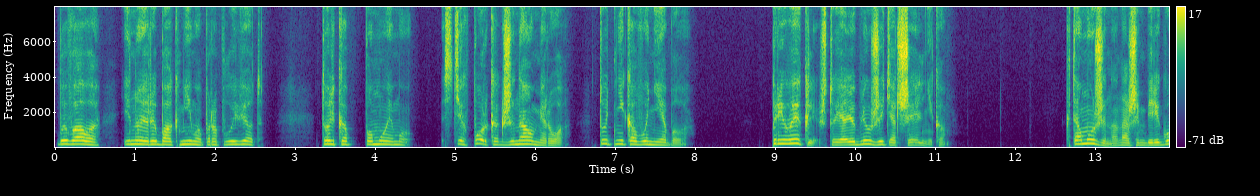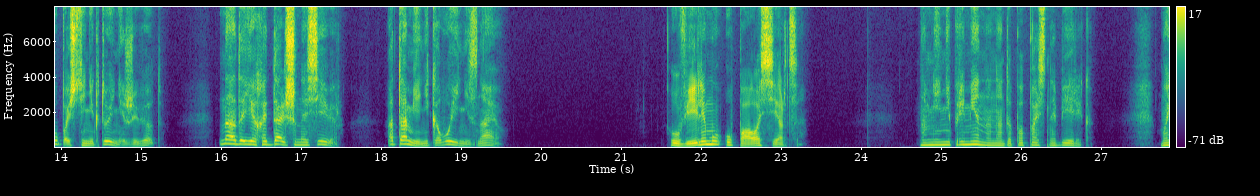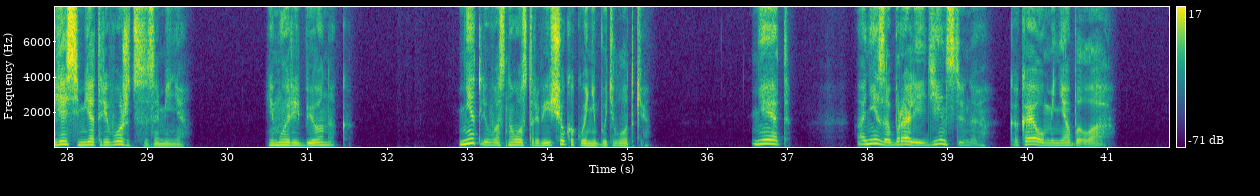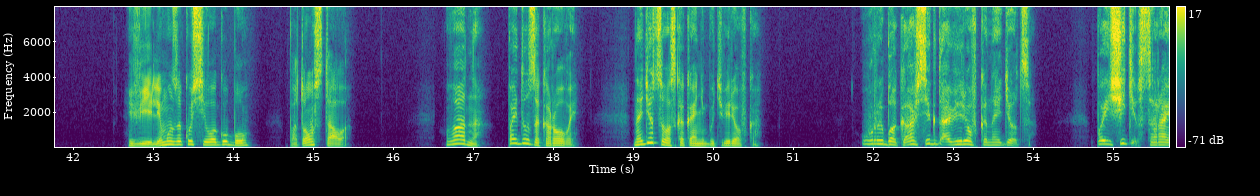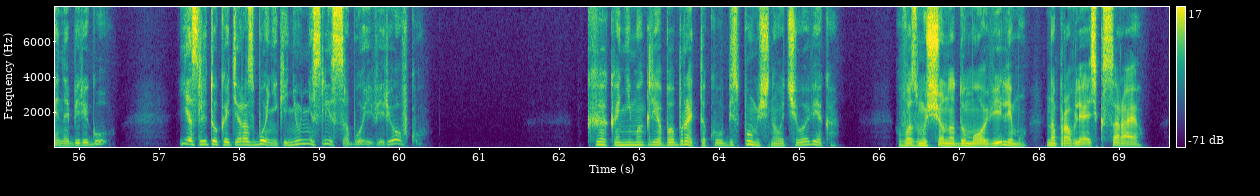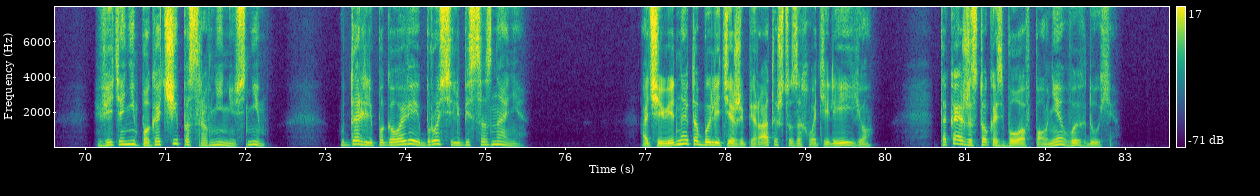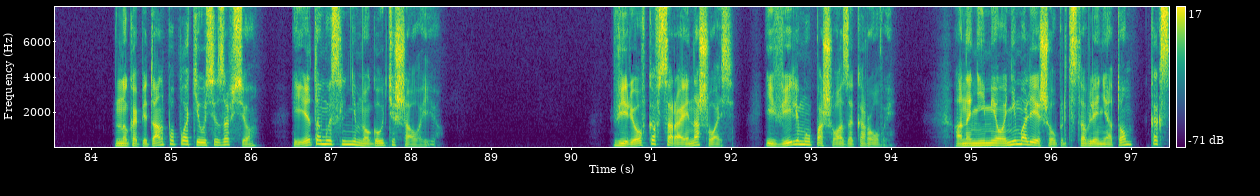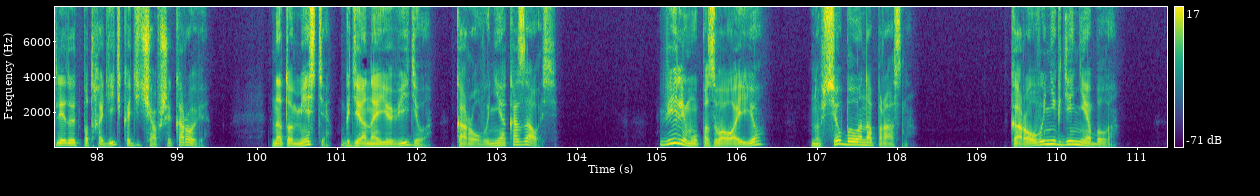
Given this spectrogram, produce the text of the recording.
Бывало, иной рыбак мимо проплывет. Только, по-моему, с тех пор, как жена умерла, тут никого не было. Привыкли, что я люблю жить отшельником. К тому же на нашем берегу почти никто и не живет. Надо ехать дальше на север, а там я никого и не знаю. У Вильяму упало сердце. Но мне непременно надо попасть на берег. Моя семья тревожится за меня. И мой ребенок. Нет ли у вас на острове еще какой-нибудь лодки? Нет. Они забрали единственную, какая у меня была. Вильяму закусила губу, потом встала. Ладно, пойду за коровой. Найдется у вас какая-нибудь веревка? У рыбака всегда веревка найдется. Поищите в сарае на берегу. Если только эти разбойники не унесли с собой веревку. Как они могли обобрать такого беспомощного человека? Возмущенно думала Вильяму, направляясь к сараю. Ведь они богачи по сравнению с ним. Ударили по голове и бросили без сознания. Очевидно, это были те же пираты, что захватили ее. Такая жестокость была вполне в их духе. Но капитан поплатился за все, и эта мысль немного утешала ее. Веревка в сарае нашлась, и Вильяму пошла за коровой. Она не имела ни малейшего представления о том, как следует подходить к одичавшей корове. На том месте, где она ее видела, коровы не оказалось. Вильяму позвала ее, но все было напрасно. Коровы нигде не было,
